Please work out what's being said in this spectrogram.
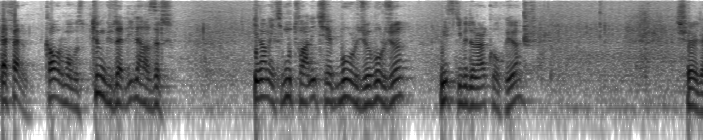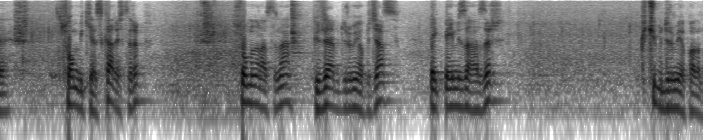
Efendim kavurmamız tüm güzelliğiyle hazır. İnanın ki mutfağın içi burcu burcu mis gibi döner kokuyor. Şöyle son bir kez karıştırıp somun arasına güzel bir dürüm yapacağız. Ekmeğimiz de hazır. Küçük bir dürüm yapalım.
